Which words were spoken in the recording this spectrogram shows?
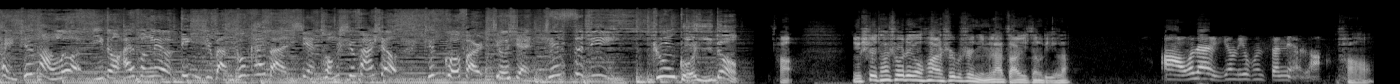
配真网络，移动 iPhone 六定制版、公开版现同时发售，真果粉就选真四 G。中国移动。好，女士，她说这个话是不是你们俩早已经离了？啊，我俩已经离婚三年了，好，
